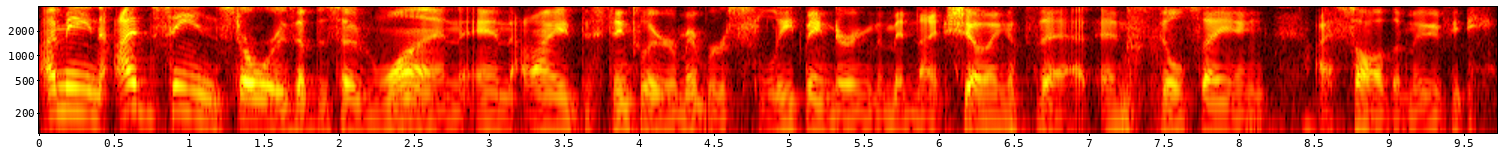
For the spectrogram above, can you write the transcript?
I mean, I've seen Star Wars Episode One, and I distinctly remember sleeping during the midnight showing of that, and still saying I saw the movie.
